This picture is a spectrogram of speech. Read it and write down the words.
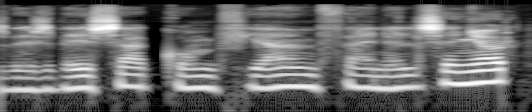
Desde esa confianza en el Señor,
